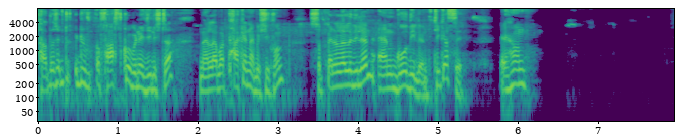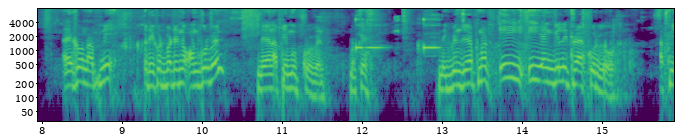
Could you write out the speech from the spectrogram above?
সাথে একটু ফাস্ট করবেন এই জিনিসটা, নাহলে আবার থাকে না বেশিক্ষণ। সো প্যারালালে দিলেন অ্যান্ড গো দিলেন, ঠিক আছে? এখন এখন আপনি রেকর্ড বাটন অন করবেন দেন আপনি মুভ করবেন ওকে দেখবেন যে আপনার এই এই অ্যাঙ্গেলে ট্র্যাক করবে ও। আপনি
